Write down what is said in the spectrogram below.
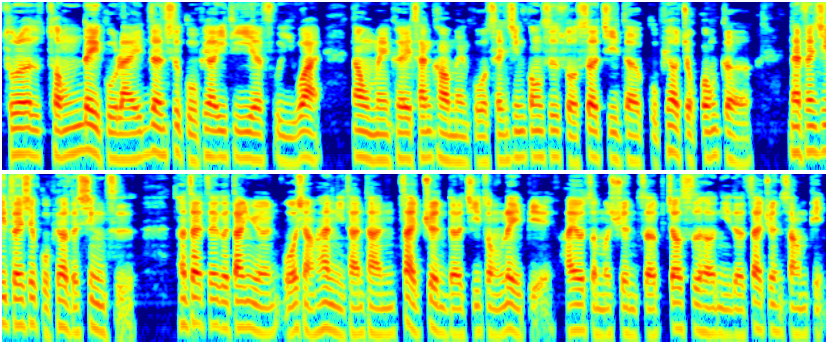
除了从类股来认识股票 ETF 以外，那我们也可以参考美国晨星公司所设计的股票九宫格来分析这些股票的性质。那在这个单元，我想和你谈谈债券的几种类别，还有怎么选择比较适合你的债券商品。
